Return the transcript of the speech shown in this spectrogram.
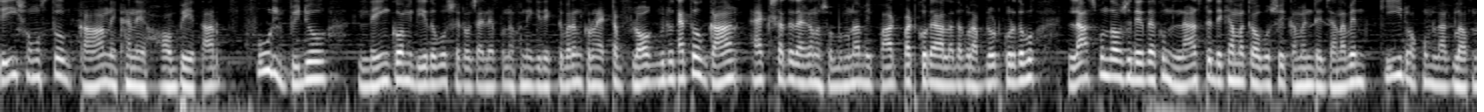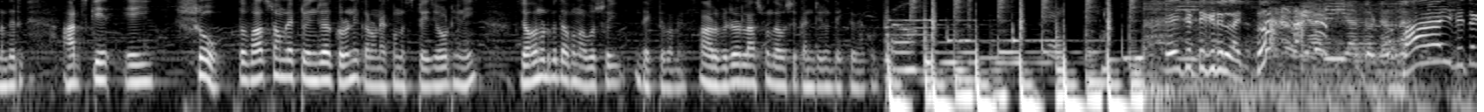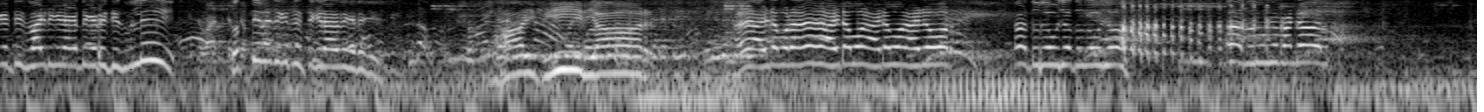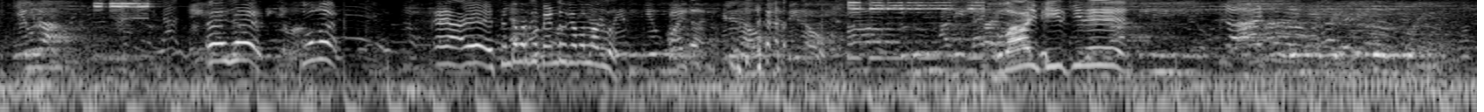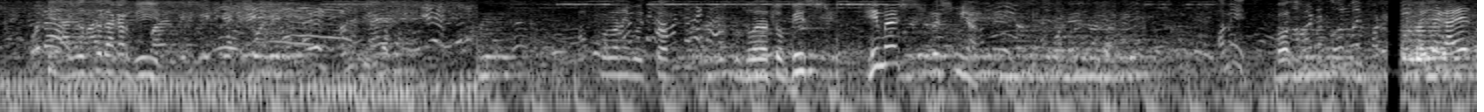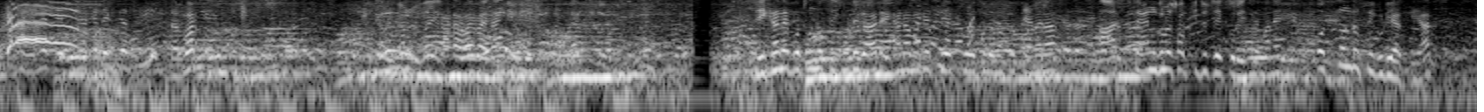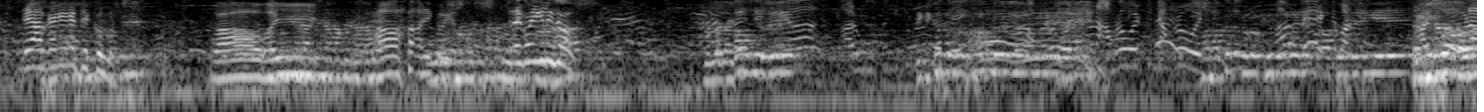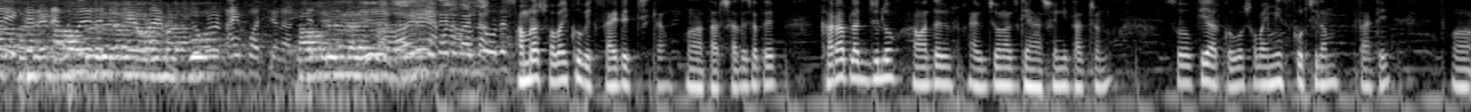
যেই সমস্ত গান এখানে হবে, তার ফুল ভিডিও লিঙ্কও আমি দিয়ে দেবো। সেটাও চাইলে আপনি ওখানে গিয়ে দেখতে পারেন। কারণ একটা ভ্লগ ভিডিও এত গান একসাথে দেখানো সম্ভব না। আমি পার্ট পার্ট করে আলাদা করে আপলোড করে দেবো। লাস্ট পর্যন্ত অবশ্যই দেখতে থাকুন। লাস্টে দেখে আমাকে অবশ্যই কমেন্টে জানাবেন কী রকম লাগল আপনাদের আজকে এই শো তো ফার্স্ট আমরা একটু এনজয় করিনি কারণ এখন স্টেজে ওঠেনি। যখন উঠবে তখন অবশ্যই দেখতে পাবেন। আর ভিডিওর লাস্ট পর্যন্ত অবশ্যই কন্টিনিউ দেখতে থাকুন। এই যে টিকিটের লাইন ভাই, বেঁচে গেছিস ভাই, টিকিট আগে কেটেছিস বুঝলি? সত্যি বেঁচে গেছিস, টিকিট আগে কেটেছিস। ভাই, ভিড় ইয়ার। এই, আইটা বড় আইটা বড় আইটা বড় আইটা বড় হ্যাঁ দুর্গা পুজো দুর্গা পুজো। হ্যাঁ দুর্গা পুজো প্যান্ডেল এই যে চুমার পার্কের প্যান্ডেল কেমন লাগল? ভাই ভিড় কি রে? টাকার ভিড়। কল্যাণী উৎসব দু হাজার চব্বিশ হিমেশ রেশমিয়া। অমিত বল। তারপর টাটা ভাই ভাই থ্যাংক ইউ এইখানে প্রচণ্ড সিকিউরিটি গার্ড এখানে আমাকে চেক করেছিল মাত্র ক্যামেরা আর স্ট্যান্ডগুলো সব কিছু চেক করেছে মানে প্রচণ্ড সিকিউরিটি আজকে আর এ আর কাকে চেক করল? ওয়াও ভাই। ভাই কই গেল? আরে কই গেলি সব আমরা আমরা সবাই খুব এক্সাইটেড ছিলাম। তার সাথে সাথে খারাপ লাগছিল। আমাদের একজন আজকে আসেনি তার জন্য। সো কি আর করব? সবাই মিস করছিলাম তাকে।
